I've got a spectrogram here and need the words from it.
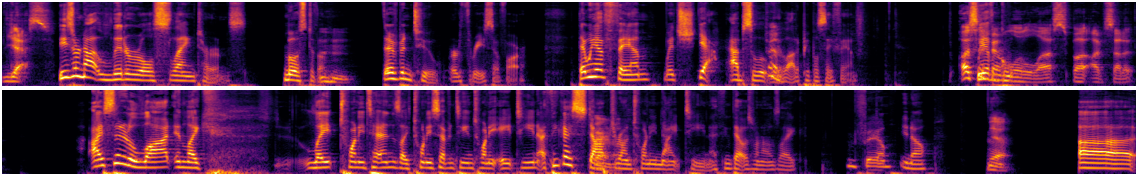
Yes. These are not literal slang terms. Most of them. hmm There have been two or three so far. Then we have fam, which yeah, absolutely. Fam. A lot of people say fam. I say have fam gl- a little less, but I've said it. I said it a lot in like late 2010s, like 2017, 2018. I think I stopped around 2019. I think that was when I was like, fam, you know. Yeah. Uh,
